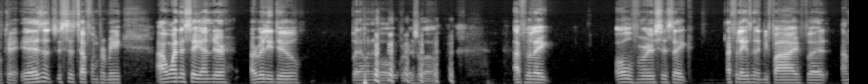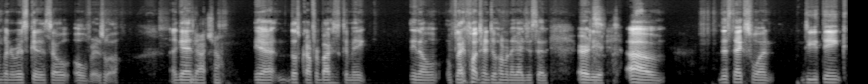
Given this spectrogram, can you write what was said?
Okay, yeah, this is, this is a tough one for me. I want to say under, I really do, but I'm gonna go over as well. I feel like over is just like I feel like it's gonna be five, but I'm gonna risk it, and so over as well. Again, gotcha. Yeah, those Crawford boxes can make you know fly ball turn into a home run, like I just said earlier. Um, this next one, do you think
